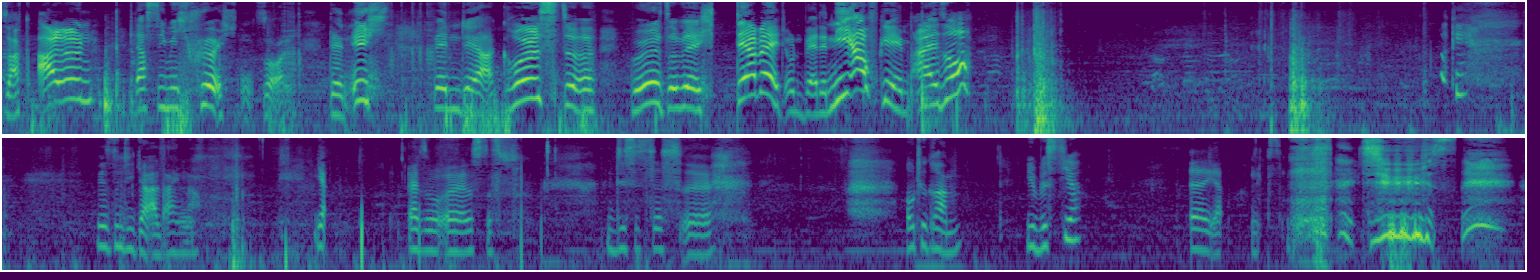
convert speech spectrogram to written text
sag allen, dass sie mich fürchten sollen. Denn ich bin der größte Bösewicht der Welt und werde nie aufgeben. Also. Okay. Wir sind wieder alleine. Ja. Also, äh, das ist das. Das ist das äh, Autogramm. Ihr wisst ja. Äh, ja, Thanks.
